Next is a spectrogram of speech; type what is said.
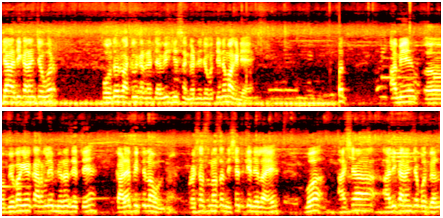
त्या अधिकाऱ्यांच्यावर फौजदार दाखल करण्यात यावी ही संघटनेच्या वतीने मागणी आहे. आम्ही विभागीय कार्यालय मिरज येथे काळ्या फिती लावून प्रशासनाचा निषेध केलेला आहे व अशा अधिकाऱ्यांच्याबद्दल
